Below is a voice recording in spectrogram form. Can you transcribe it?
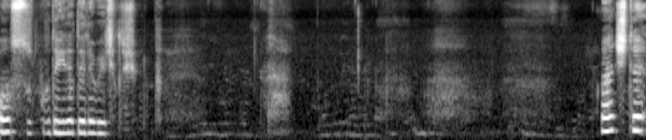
Olsun burada yine denemeye çalışıyorum. Ben işte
